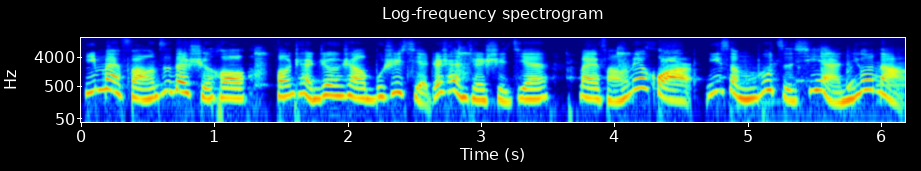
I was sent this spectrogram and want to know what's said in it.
你买房子的时候，房产证上不是写着产权时间？买房那会儿你怎么不仔细研究呢？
